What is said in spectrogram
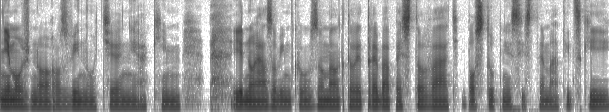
nemožno rozvinúť nejakým jednorázovým kurzom, ale ktoré treba pestovať postupne, systematicky,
